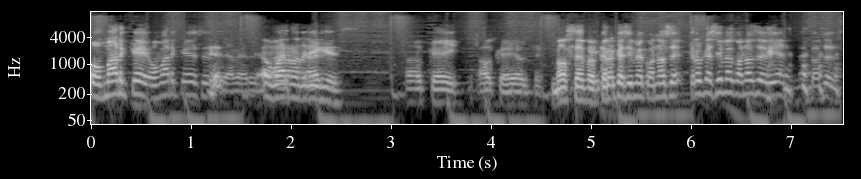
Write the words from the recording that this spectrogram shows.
Omar, ¿qué? Omar, ¿qué es ese? A ver, Omar Rodríguez. Ok, ok, ok. No sé, pero creo que sí me conoce, creo que sí me conoce bien. Entonces,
